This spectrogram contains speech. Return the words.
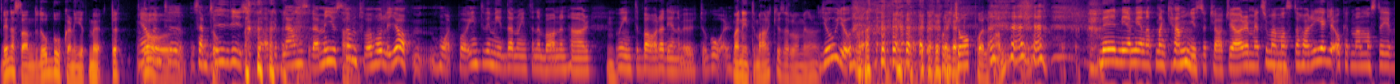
Det är nästan, då bokar ni ett möte. Ja, men typ. Sen blir det ju såklart ibland sådär. Men just de två håller jag mm, hårt på. Inte vid middagen och inte när barnen hör. Och inte bara det när vi är ute och går. Men inte Marcus eller vad menar du? Jo, jo. håller jag på i alla fall. Nej, men jag menar att man kan ju såklart göra det. Men jag tror man måste ha regler och att man måste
